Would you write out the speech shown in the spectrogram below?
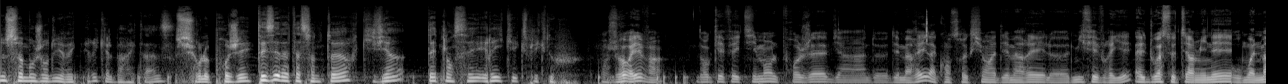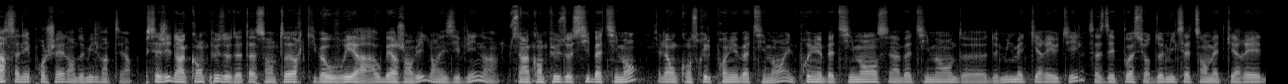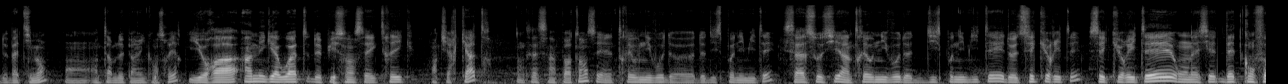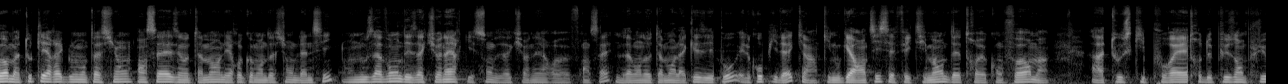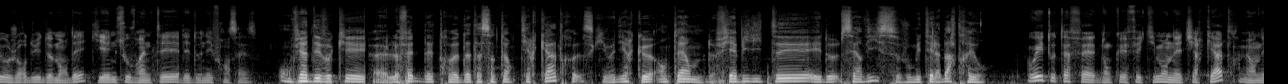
Nous sommes aujourd'hui avec Eric Albaretaz sur le projet TZ Data Center qui vient d'être lancé. Eric, explique-nous. Bonjour Yves. Donc effectivement, le projet vient de démarrer. La construction a démarré le mi-février. Elle doit se terminer au mois de mars l'année prochaine, en 2021. Il s'agit d'un campus de data center qui va ouvrir à Aubergenville, dans les Yvelines. C'est un campus de six bâtiments. Et là, on construit le premier bâtiment. Et le premier bâtiment, c'est un bâtiment de, 1000 m2 utile. Ça se déploie sur 2700 m2 de bâtiment en, en termes de permis de construire. Il y aura 1 MW de puissance électrique en tier 4 donc ça c'est important, c'est un très haut niveau de, disponibilité. C'est associé à un très haut niveau de disponibilité et de sécurité. Sécurité, on a essayé d'être conforme à toutes les réglementations françaises et notamment les recommandations de l'ANSI. Nous avons des actionnaires qui sont des actionnaires euh, français. Nous avons notamment la Caisse dépôts et le groupe IDEC qui nous garantissent effectivement d'être conformes à tout ce qui pourrait être de plus en plus aujourd'hui demandé, qui est une souveraineté des données françaises. On vient d'évoquer euh, le fait d'être data center tier 4, ce qui veut dire qu'en termes de fiabilité et de service, vous mettez la barre très haut. Oui, tout à fait. Donc effectivement, on est tier 4, mais on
